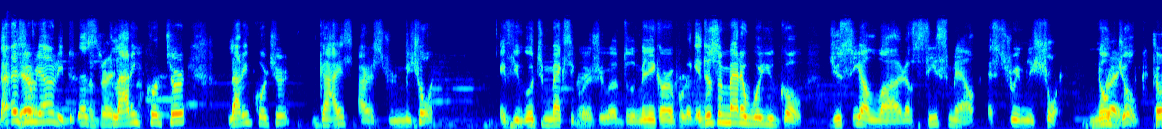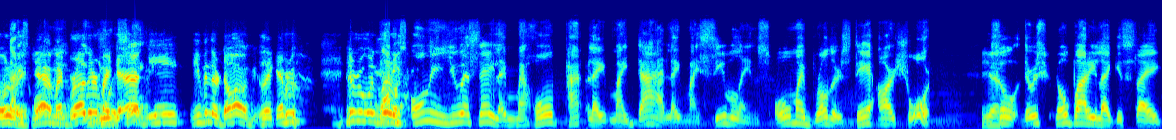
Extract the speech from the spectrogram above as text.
That is yeah. the reality because right. Latin culture, Latin culture, guys are extremely short. If you go to Mexico, right. if you go to the Dominican Republic, it doesn't matter where you go. You see a lot of cis male extremely short. No right. joke. Totally. Yeah, my brother, my dad, me, even their dog, like everyone. Everyone. That is only in USA. Like my whole, pa- like my dad, like my siblings, all my brothers, they are short. Yeah. So there is nobody like it's like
